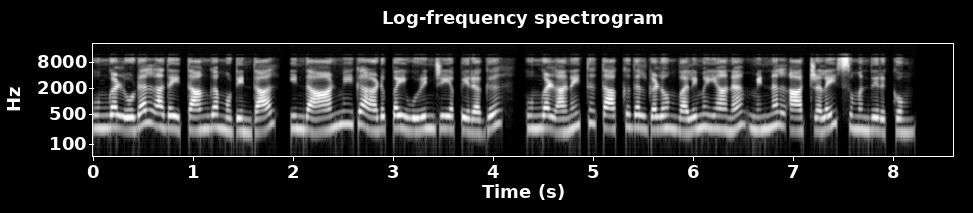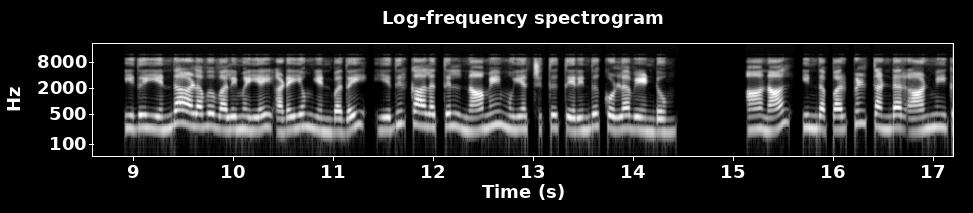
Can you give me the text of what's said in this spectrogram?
உங்கள் உடல் அதை தாங்க முடிந்தால் இந்த ஆன்மீக அடுப்பை உறிஞ்சிய பிறகு உங்கள் அனைத்து தாக்குதல்களும் வலிமையான மின்னல் ஆற்றலை சுமந்திருக்கும். இது எந்த அளவு வலிமையை அடையும் என்பதை எதிர்காலத்தில் நாமே முயற்சித்து தெரிந்து கொள்ள வேண்டும். ஆனால் இந்த பர்பிள் தண்டர் ஆன்மீக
